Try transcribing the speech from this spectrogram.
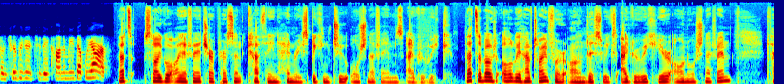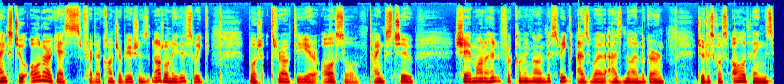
contributor to the economy that we are. That's Sligo IFA chairperson Kathleen Henry speaking to Ocean FM's Agri Week. That's about all we have time for on this week's Agri Week here on Ocean FM. Thanks to all our guests for their contributions, not only this week, but throughout the year also. Thanks to Shay Monaghan for coming on this week, as well as Niall McGauran to discuss all things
